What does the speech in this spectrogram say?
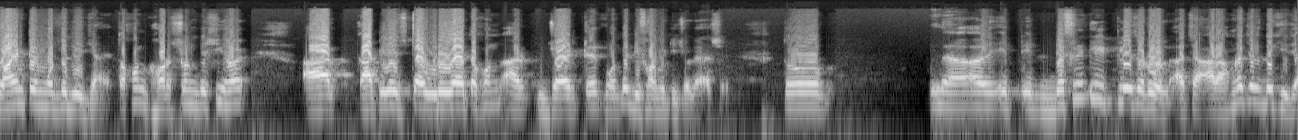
জয়েন্টের মধ্যে দিয়ে যায়। তখন ঘর্ষণ বেশি হয় আর কার্টিলেজটা উড়ে যায় তখন আর জয়েন্টের মধ্যে ডিফর্মিটি চলে আসে। তো it definitely it plays a role আচ্ছা আর আমরা যেটা দেখি যে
